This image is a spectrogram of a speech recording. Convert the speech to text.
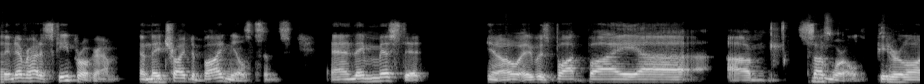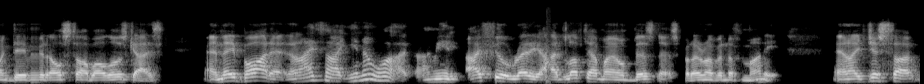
They never had a ski program, and they tried to buy Neilson's, and they missed it. You know, it was bought by uh, um, Sunworld, Peter Long, David Elstob, all those guys and they bought it. And I thought, you know what? I mean, I feel ready. I'd love to have my own business, but I don't have enough money. And I just thought,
